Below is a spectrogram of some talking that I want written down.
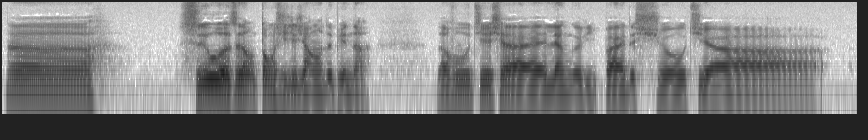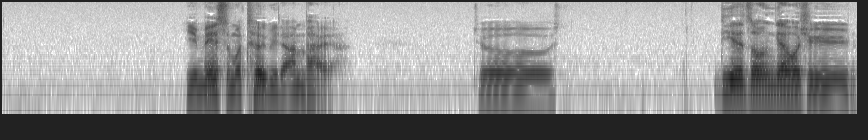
那食物的这种东西就讲到这边了。老夫接下来两个礼拜的休假，也没什么特别的安排啊。就第二周应该会去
